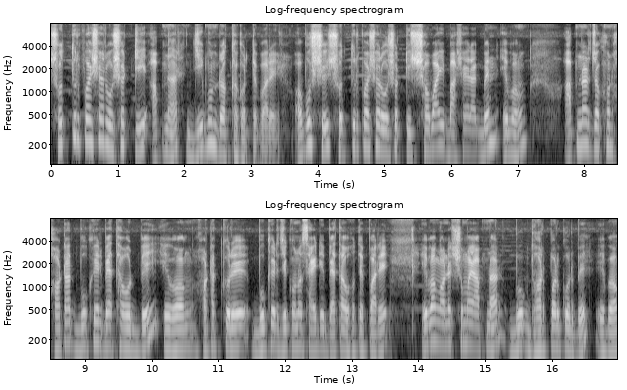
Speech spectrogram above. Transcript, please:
সত্তর পয়সার ঔষধটি আপনার জীবন রক্ষা করতে পারে। অবশ্যই সত্তর পয়সার ঔষধটি সবাই বাসায় রাখবেন এবং আপনার যখন হঠাৎ বুকের ব্যথা উঠবে এবং হঠাৎ করে বুকের যে কোনো সাইডে ব্যথাও হতে পারে এবং অনেক সময় আপনার বুক ধরপড় করবে এবং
